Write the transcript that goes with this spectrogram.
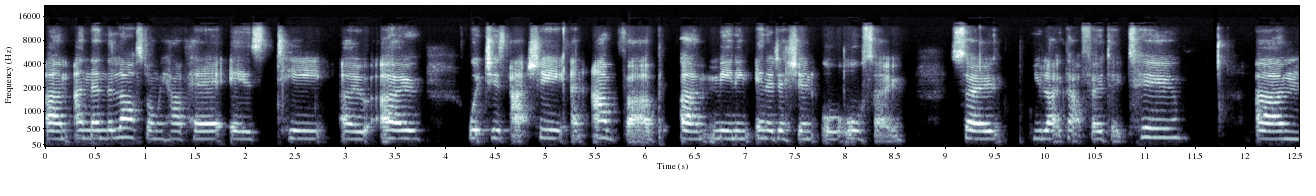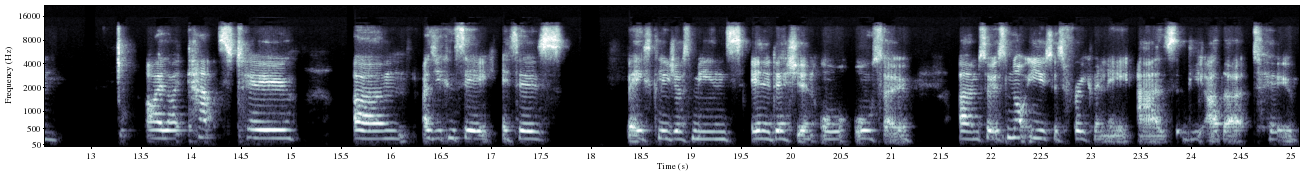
Um, and then the last one we have here is TOO, which is actually an adverb um, meaning in addition or also. So you like that photo too. Um, I like cats too um, as you can see, it is basically just means in addition or also. Um, so it's not used as frequently as the other two.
